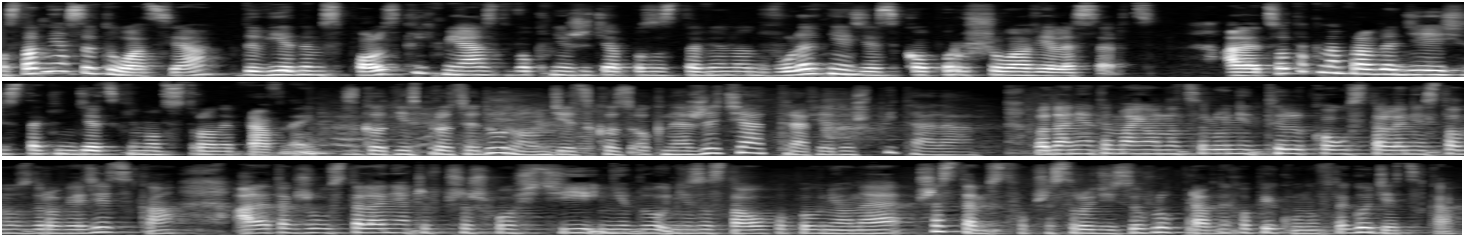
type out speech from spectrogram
Ostatnia sytuacja, gdy w jednym z polskich miast w oknie życia pozostawiono dwuletnie dziecko, poruszyła wiele serc. Ale co tak naprawdę dzieje się z takim dzieckiem od strony prawnej? Zgodnie z procedurą dziecko z okna życia trafia do szpitala. Badania te mają na celu nie tylko ustalenie stanu zdrowia dziecka, ale także ustalenia, czy w przeszłości nie, było, nie zostało popełnione przestępstwo przez rodziców lub prawnych opiekunów tego dziecka.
